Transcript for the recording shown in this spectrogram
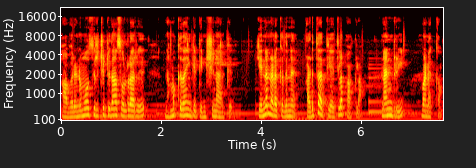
அவர் என்னமோ சிரிச்சிட்டு தான் சொல்கிறாரு நமக்கு தான் இங்கே டென்ஷனாக இருக்குது என்ன நடக்குதுன்னு அடுத்த அத்தியாயத்தில் பார்க்கலாம். நன்றி. வணக்கம்.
